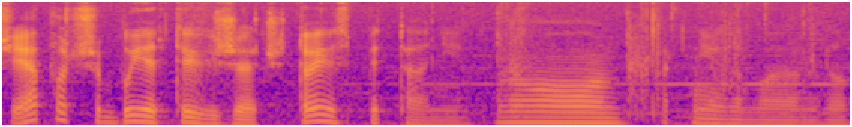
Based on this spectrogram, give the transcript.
Czy ja potrzebuję tych rzeczy? To jest pytanie. No, tak nie za bardzo.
